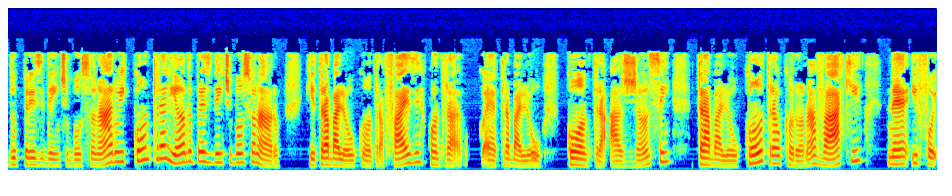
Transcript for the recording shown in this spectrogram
do presidente Bolsonaro e contrariando o presidente Bolsonaro, que trabalhou contra a Pfizer, contra, é, trabalhou contra a Janssen, trabalhou contra o Coronavac, né, e foi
